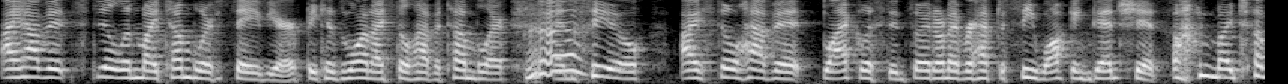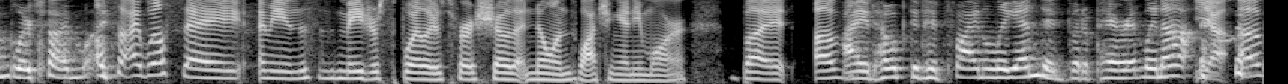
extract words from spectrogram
I have it still in my Tumblr savior because one, I still have a Tumblr, and two, I still have it blacklisted so I don't ever have to see Walking Dead shit on my Tumblr timeline. So I will say, I mean, this is major spoilers for a show that no one's watching anymore. But of I had hoped it had finally ended, but apparently not. yeah, of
